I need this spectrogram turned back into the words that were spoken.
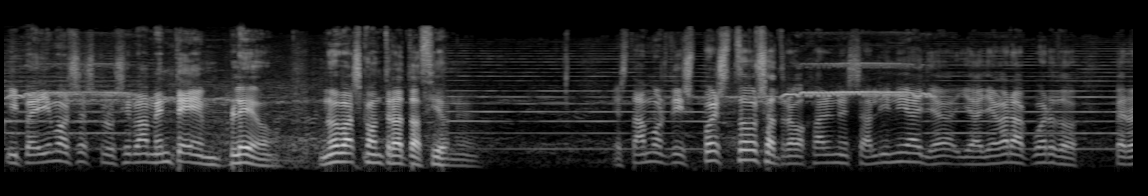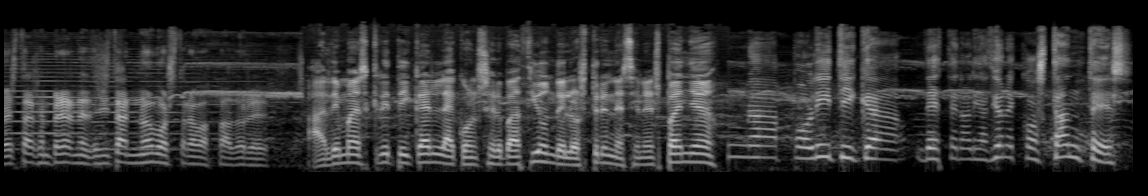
Y pedimos exclusivamente empleo, nuevas contrataciones. Estamos dispuestos a trabajar en esa línea y a, llegar a acuerdos, pero estas empresas necesitan nuevos trabajadores. Además critican la conservación de los trenes en España. Una política de externalizaciones constantes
